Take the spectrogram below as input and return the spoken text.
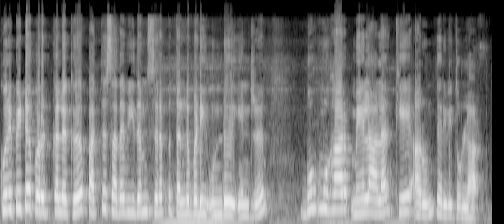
குறிப்பிட்ட பொருட்களுக்கு பத்து சதவீதம் சிறப்பு தள்ளுபடி உண்டு என்று பூமுகார் மேலாளர் கே அருண் தெரிவித்துள்ளார்.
